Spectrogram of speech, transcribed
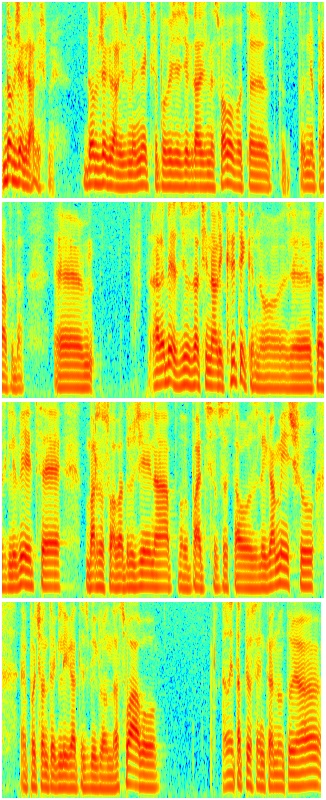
dobrze graliśmy. Dobrze graliśmy. Nie chcę powiedzieć, że graliśmy słabo, bo to, to, to nieprawda. Ale wiesz, już zaczynali krytykę, no, że Piast Gliwice, bardzo słaba drużyna, patrz co się stało z Liga Mistrzów, e, początek Liga też wygląda słabo. Ale ta piosenka, no to ja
